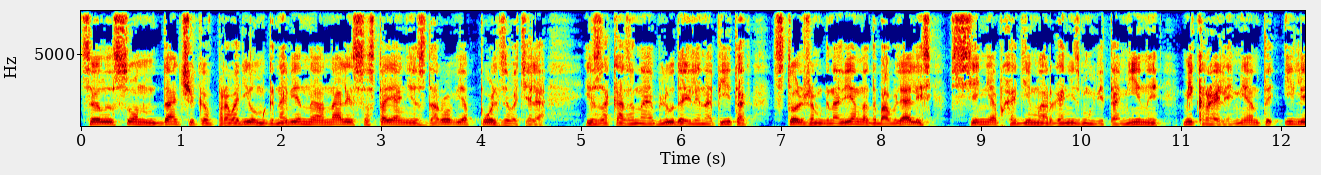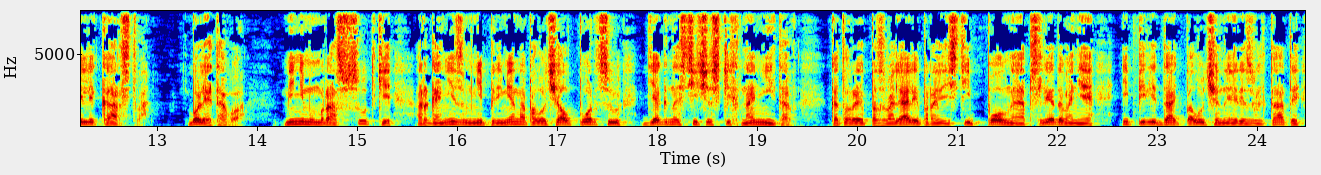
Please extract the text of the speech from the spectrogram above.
целый сон датчиков проводил мгновенный анализ состояния здоровья пользователя, и заказанное блюдо или напиток столь же мгновенно добавлялись все необходимые организму витамины, микроэлементы или лекарства. Более того, Минимум раз в сутки организм непременно получал порцию диагностических нанитов, которые позволяли провести полное обследование и передать полученные результаты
